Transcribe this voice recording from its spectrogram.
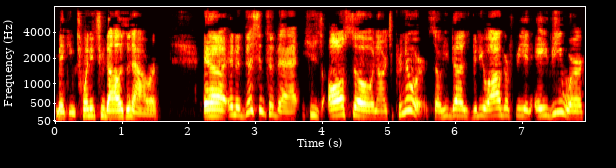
making $22 an hour uh, in addition to that, he's also an entrepreneur. So he does videography and AV work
